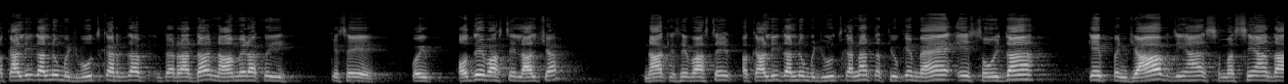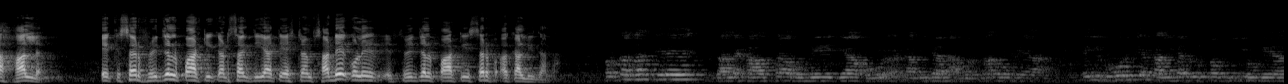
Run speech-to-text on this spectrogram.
ਅਕਾਲੀ ਦਲ ਨੂੰ ਮਜ਼ਬੂਤ ਕਰਨ ਦਾ ਇਰਾਦਾ ਨਾ ਮੇਰਾ ਕੋਈ ਕਿਸੇ, ਕੋਈ ਅਹੁਦੇ ਵਾਸਤੇ ਲਾਲਚਾ, ਨਾ ਕਿਸੇ ਵਾਸਤੇ ਅਕਾਲੀ ਦਲ ਨੂੰ ਮਜ਼ਬੂਤ ਕਰਨਾ, ਤਾਂ ਕਿਉਂਕਿ ਮੈਂ ਇਹ ਸੋਚਦਾ ਕਿ ਪੰਜਾਬ ਦੀਆਂ ਸਮੱਸਿਆ ਦਾ ਹੱਲ ਇੱਕ ਸਿਰਫ ਰਿਜਲ ਪਾਰਟੀ ਕੱਢ ਸਕਦੀ ਹੈ ਤੇ ਇਸ ਟਾਈਮ ਸਾਡੇ ਕੋਲੇ ਰਿਜਲ ਪਾਰਟੀ ਸਿਰਫ ਅਕਾਲੀ ਦਲ ਆ ਗਏ ਜਾਂ ਹੋਰ ਅਕਾਲੀ ਦਲ ਅੰਮ੍ਰਿਤਸਰ ਹੋ ਗਿਆ ਕਈ ਹੋਰ ਵੀ ਅਕਾਲੀ ਦਲ 920 ਹੋ ਗਿਆ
